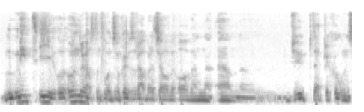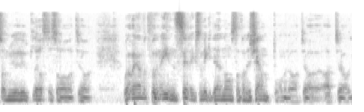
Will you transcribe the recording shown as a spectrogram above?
mitt i, under hösten 2007 så drabbades jag av, av en, en djup depression som ju utlöstes av att jag... Och jag var tvungen att inse, liksom, vilket jag någonstans hade känt på mig då, att jag, att jag,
